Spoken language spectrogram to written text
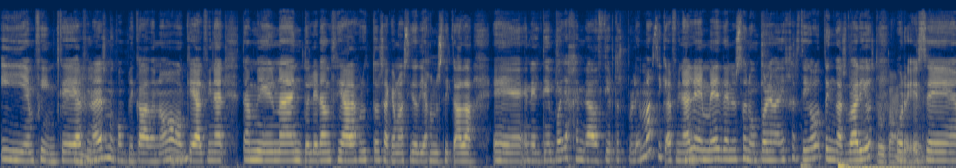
y, en fin, que al final es muy complicado, ¿no? O que al final también una intolerancia a la fructosa que no ha sido diagnosticada eh, en el tiempo haya generado ciertos problemas y que al final en vez de tener solo un problema digestivo tengas varios por ese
